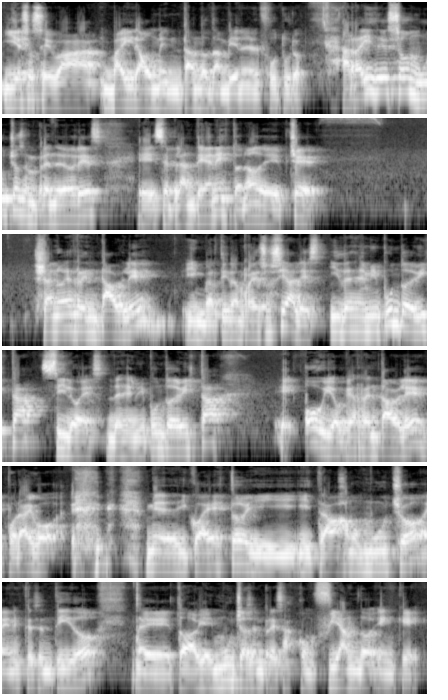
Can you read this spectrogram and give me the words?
y eso se va, va, a ir aumentando también en el futuro. A raíz de eso, muchos emprendedores eh, se plantean esto, ¿no? De, che, ya no es rentable invertir en redes sociales. Y desde mi punto de vista, sí lo es. Desde mi punto de vista, eh, obvio que es rentable, por algo me dedico a esto y, trabajamos mucho en este sentido. Eh, todavía hay muchas empresas confiando en que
